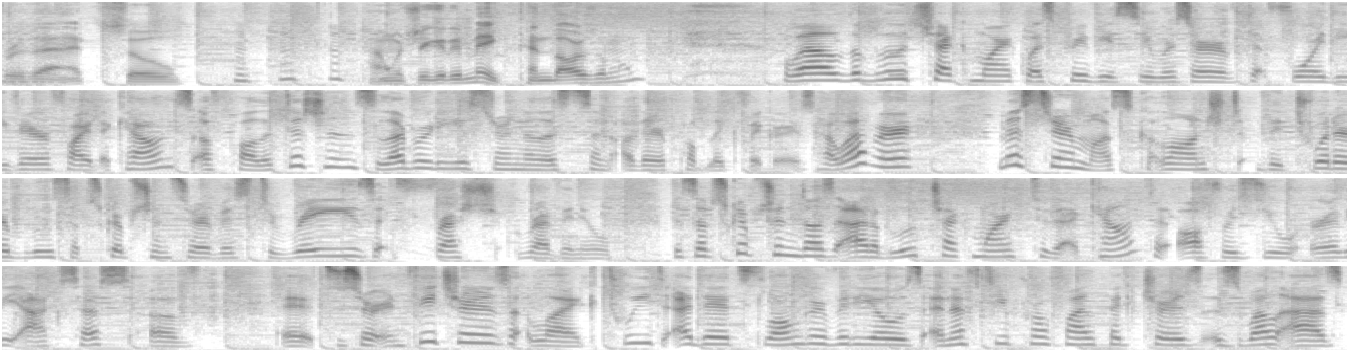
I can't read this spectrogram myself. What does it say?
for that. So, how much are you gonna make? Ten dollars a month? Well, the blue check mark was previously reserved for the verified accounts of politicians, celebrities, journalists, and other public figures. However, Mr. Musk launched the Twitter Blue subscription service to raise fresh revenue. The subscription does add a blue check mark to the account. It offers you early access of uh, to certain features like tweet edits, longer videos, NFT profile pictures, as well as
